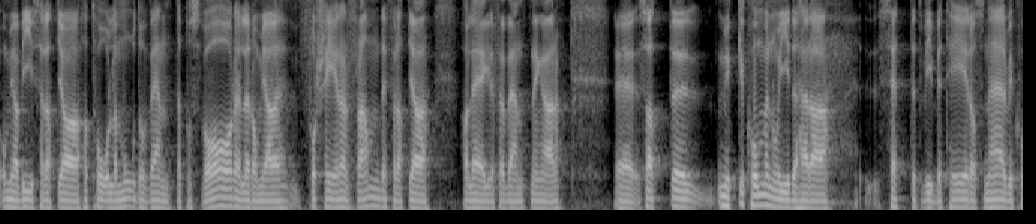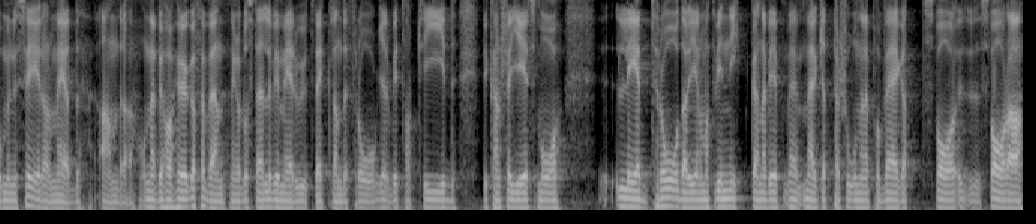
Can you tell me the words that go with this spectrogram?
om jag visar att jag har tålamod och väntar på svar eller om jag forcerar fram det för att jag har lägre förväntningar. Eh, så att eh, mycket kommer nog i det här sättet vi beter oss när vi kommunicerar med andra. Och när vi har höga förväntningar då ställer vi mer utvecklande frågor, vi tar tid, vi kanske ger små ledtrådar genom att vi nickar när vi märker att personen är på väg att svara, svara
